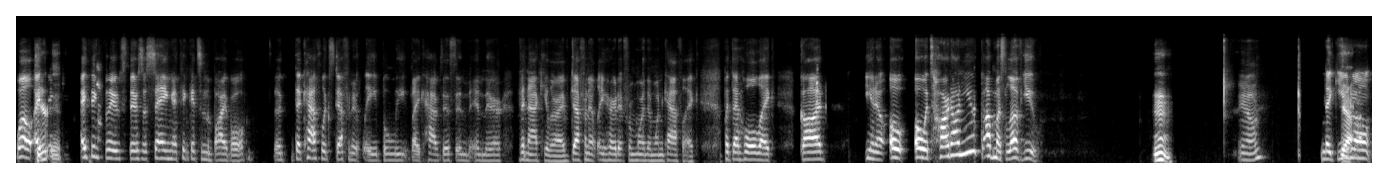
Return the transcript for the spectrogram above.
well I think, I think there's there's a saying i think it's in the bible the, the catholics definitely believe like have this in in their vernacular. I've definitely heard it from more than one catholic. But that whole like god you know oh oh it's hard on you? God must love you. Mm. you know? Like you Yeah. don't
